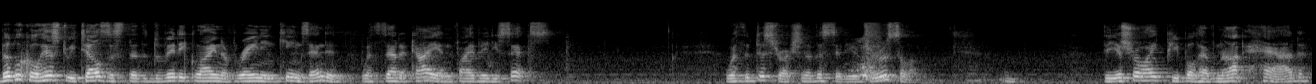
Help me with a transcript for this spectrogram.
Biblical history tells us that the Davidic line of reigning kings ended with Zedekiah in 586 with the destruction of the city of Jerusalem. The Israelite people have not had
